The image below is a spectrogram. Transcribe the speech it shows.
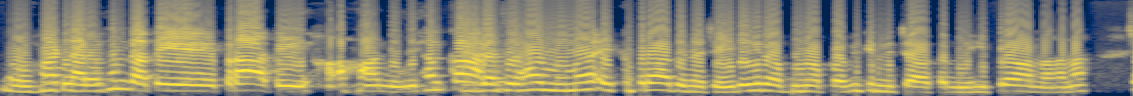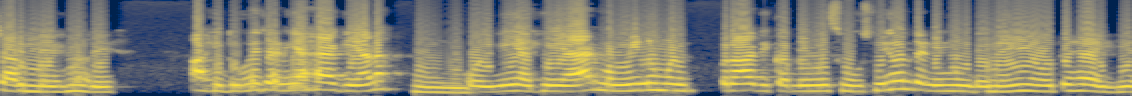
ਉਹੀ ਸਾਡਾ। ਵੀ ਹੁੰਦਾ ਤੇ ਭਰਾ ਤੇ ਸਾਨੂੰ ਵੀ ਹੰਕਾਰ ਵੈਸੇ ਸਾਨੂੰ ਨਾ ਇੱਕ ਭਰਾ ਦੇਣਾ ਚਾਹੀਦਾ ਸੀ ਰੱਬ ਨੂੰ ਆਪਾਂ ਵੀ ਕਿੰਨੇ ਚਾਹ ਕਰਨੇ ਸੀ ਭਰਾ ਨਾਲ ਹਨਾ? ਚੱਲ ਕਿੰਨੇ ਕੋਈ ਗੱਲ ਹੁੰਦੇ। ਅਸੀਂ ਦੋਵੇਂ ਜਣੀਆਂ ਹੈਗੀਆਂ ਨਾ ਹੂੰ। ਕੋਈ ਨਹੀਂ ਅਸੀਂ ਐਨ ਮੰਮੀ ਨੂੰ ਮੁੰ- ਭਰਾ ਦੀ ਕਮੀ ਮਹਿਸੂਸ ਨਹੀਂ ਹੁੰਦੀ ਨਹੀਂ ਨੂੰ ਨਹੀਂ ਉਹ ਤੇ ਹੈ ਹੀ ਹੈ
